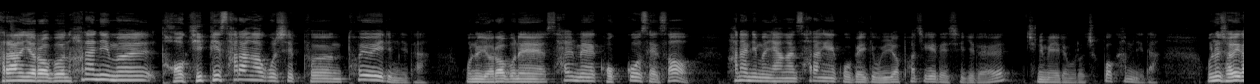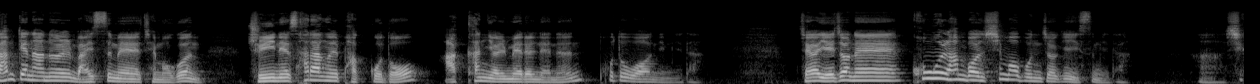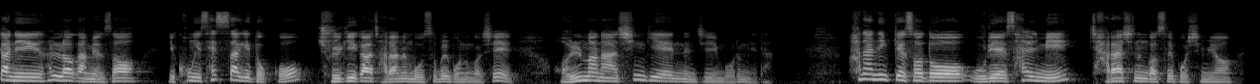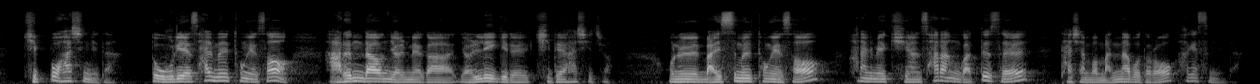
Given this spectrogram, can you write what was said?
사랑하는 여러분, 하나님을 더 깊이 사랑하고 싶은 토요일입니다. 오늘 여러분의 삶의 곳곳에서 하나님을 향한 사랑의 고백이 울려 퍼지게 되시기를 주님의 이름으로 축복합니다. 오늘 저희가 함께 나눌 말씀의 제목은 주인의 사랑을 받고도 악한 열매를 내는 포도원입니다. 제가 예전에 콩을 한번 심어 본 적이 있습니다. 아, 시간이 흘러가면서 이 콩이 새싹이 돋고 줄기가 자라는 모습을 보는 것이 얼마나 신기했는지 모릅니다. 하나님께서도 우리의 삶이 자라시는 것을 보시며 기뻐하십니다. 또 우리의 삶을 통해서 아름다운 열매가 열리기를 기대하시죠. 오늘 말씀을 통해서 하나님의 귀한 사랑과 뜻을 다시 한번 만나보도록 하겠습니다.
